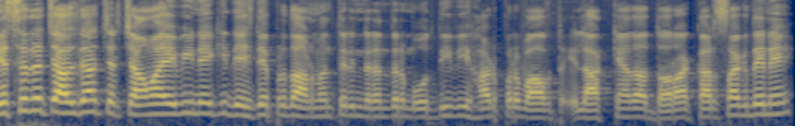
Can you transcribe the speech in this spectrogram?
ਤੇ ਇਸੇ ਦੇ ਚੱਲਦਿਆਂ ਚਰਚਾਵਾਂ ਇਹ ਵੀ ਨੇ ਕਿ ਦੇਸ਼ ਦੇ ਪ੍ਰਧਾਨ ਮੰਤਰੀ ਨਰਿੰਦਰ ਮੋਦੀ ਵੀ ਹੜ੍ਹ ਪ੍ਰਭਾਵਿਤ ਇਲਾਕਿਆਂ ਦਾ ਦੌਰਾ ਕਰ ਸਕਦੇ ਨੇ।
